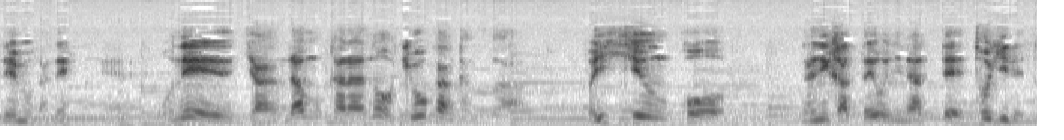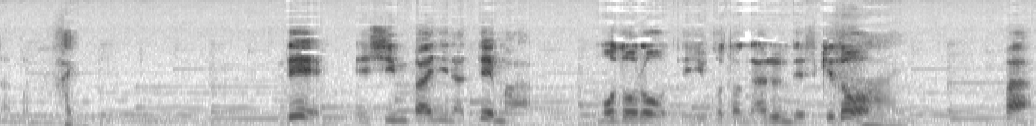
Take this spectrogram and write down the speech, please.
レムがね、えーお姉ちゃん、ラムからの共感覚が、まあ一瞬こう、何かあったようになって途切れたと。はい。で、えー心配になって、まあ、戻ろうっていうことになるんですけど、はい。まあ、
